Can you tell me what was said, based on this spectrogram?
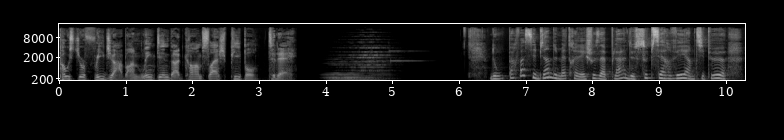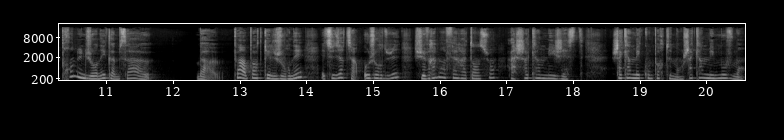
Post your free job on linkedin.com/people today. Donc parfois c'est bien de mettre les choses à plat, de s'observer un petit peu, prendre une journée comme ça euh, bah peu importe quelle journée et de se dire tiens, aujourd'hui, je vais vraiment faire attention à chacun de mes gestes, chacun de mes comportements, chacun de mes mouvements,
